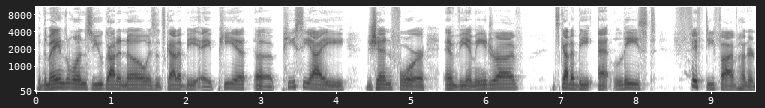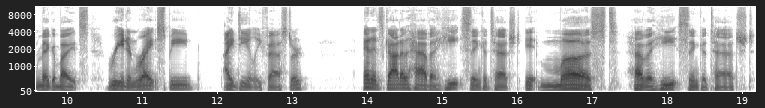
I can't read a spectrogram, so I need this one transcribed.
But the main ones you got to know is it's got to be a P, uh, PCIe Gen 4 NVMe drive. It's got to be at least 5,500 megabytes read and write speed, ideally faster and it's got to have a heat sink attached. It must have a heat sink attached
